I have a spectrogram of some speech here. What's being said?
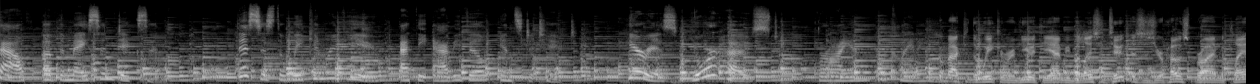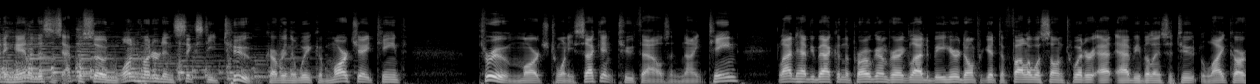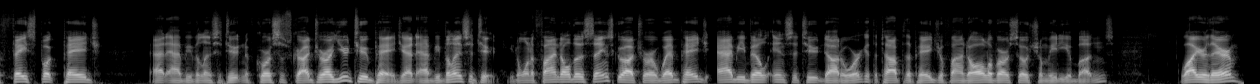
south of the Mason Dixon. This is the Week in Review at the Abbeville Institute. Here is your host, Brion McClanahan. Welcome back to the Week in Review at the Abbeville Institute. This is your host, Brion McClanahan, and this is episode 162, covering the week of March 18th through March 22nd, 2019. Glad to have you back on the program. Very glad to be here. Don't forget to follow us on Twitter at Abbeville Institute, like our Facebook page at Abbeville Institute, and of course, subscribe to our YouTube page at Abbeville Institute. You don't want to find all those things? Go out to our webpage, abbevilleinstitute.org. At the top of the page, you'll find all of our social media buttons. While you're there,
